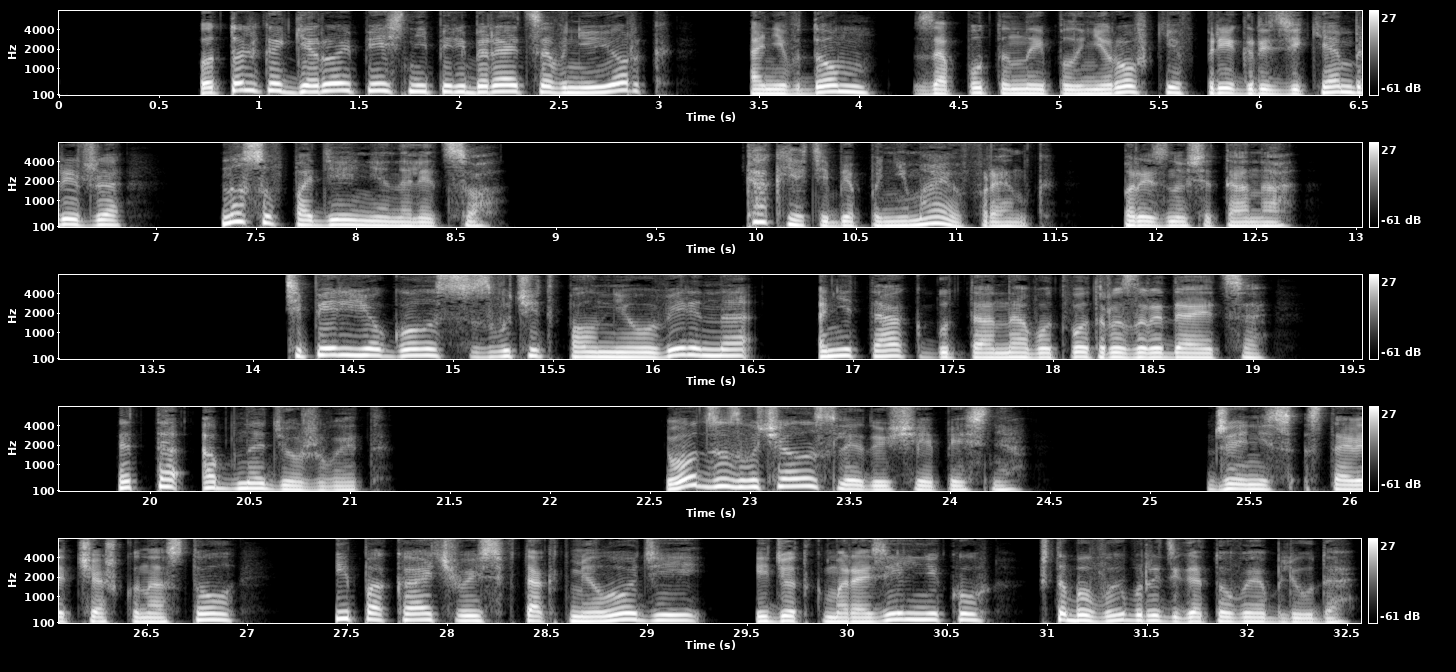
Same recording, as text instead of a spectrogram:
Вот только герой песни перебирается в Нью-Йорк, а не в дом запутанной планировки в пригороде Кембриджа, но совпадение на лицо. «Как я тебя понимаю, Фрэнк», — произносит она. Теперь ее голос звучит вполне уверенно, а не так, будто она вот-вот разрыдается. Это обнадеживает. Вот зазвучала следующая песня. Дженнис ставит чашку на стол и, покачиваясь в такт мелодии, идет к морозильнику, чтобы выбрать готовое блюдо.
